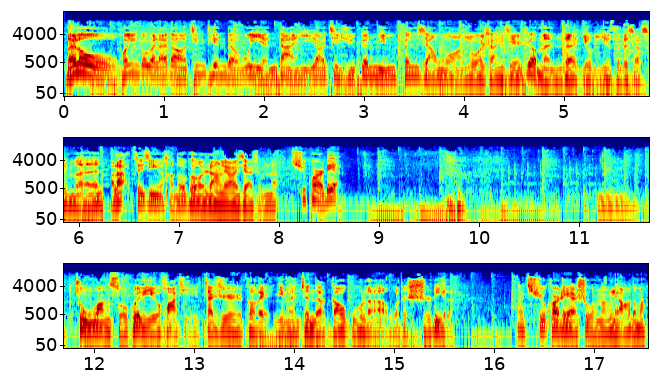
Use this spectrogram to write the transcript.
来喽！欢迎各位来到今天的微言大义，要继续跟您分享网络上一些热门的、有意思的小新闻。好了，最近很多朋友让聊一下什么呢？区块链。嗯，众望所归的一个话题，但是各位，你们真的高估了我的实力了。那区块链是我能聊的吗？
